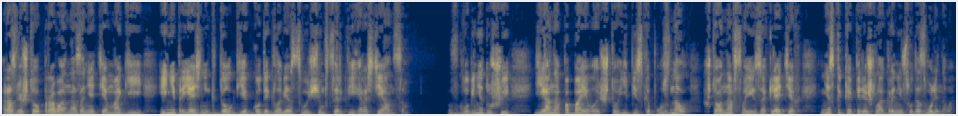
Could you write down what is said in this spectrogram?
разве что право на занятие магией и неприязнь к долгие годы главенствующим в церкви эрастианцам. В глубине души Диана побаивалась, что епископ узнал, что она в своих заклятиях несколько перешла границу дозволенного.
